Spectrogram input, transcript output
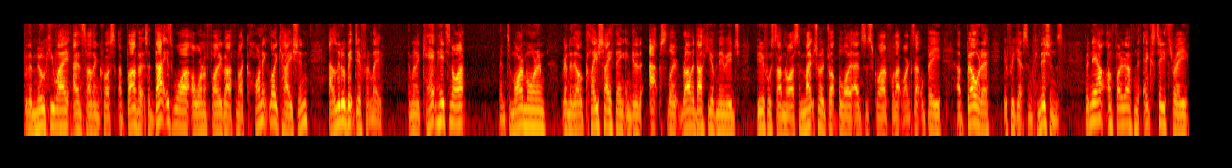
with the Milky Way and Southern Cross above it. So that is why I want to photograph an iconic location a little bit differently. I'm going to camp here tonight, and tomorrow morning we're going to do the old cliche thing and get an absolute rubber ducky of an image, beautiful sunrise. So make sure to drop below and subscribe for that one because that will be a belter if we get some conditions. But now I'm photographing the X-T3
